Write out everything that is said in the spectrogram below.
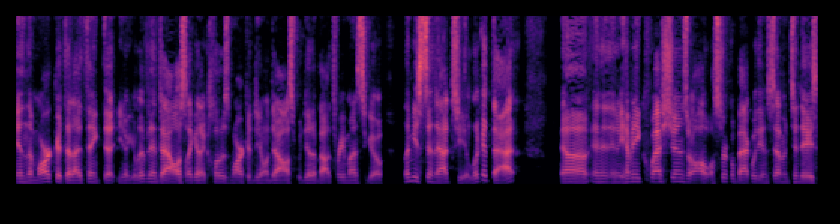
in the market that I think that, you know, you're living in Dallas. I got a closed market deal in Dallas we did about three months ago. Let me send that to you. Look at that. Uh, and, and, if you have any questions, I'll, I'll, circle back with you in seven, 10 days.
